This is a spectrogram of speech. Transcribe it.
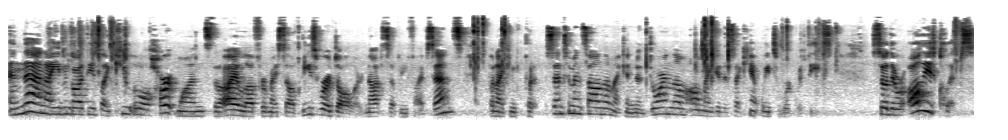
And then I even got these like cute little heart ones that I love for myself. These were a dollar, not 75 cents, but I can put sentiments on them. I can adorn them. Oh my goodness, I can't wait to work with these. So there were all these clips.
